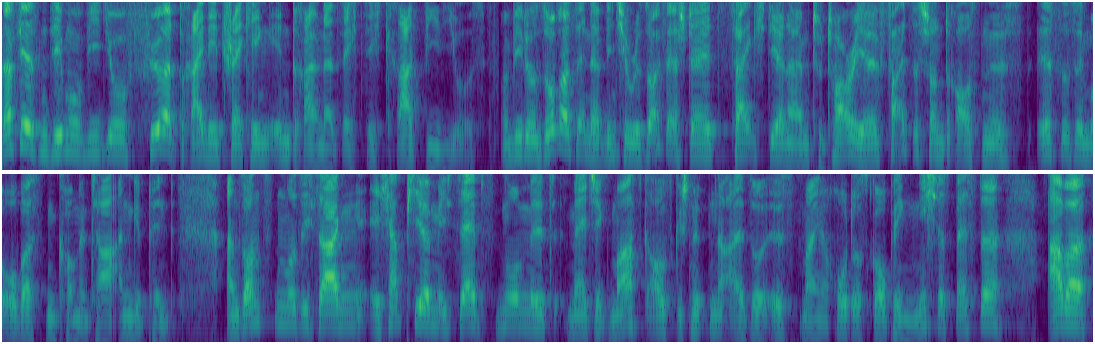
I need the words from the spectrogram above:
Das hier ist ein Demo-Video für 3D-Tracking in 360-Grad-Videos. Und wie du sowas in DaVinci Resolve erstellst, zeige ich dir in einem Tutorial. Falls es schon draußen ist, ist es im obersten Kommentar angepinnt. Ansonsten muss ich sagen, ich habe hier mich selbst nur mit Magic Mask ausgeschnitten, also ist mein Rotoscoping nicht das Beste. Aber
